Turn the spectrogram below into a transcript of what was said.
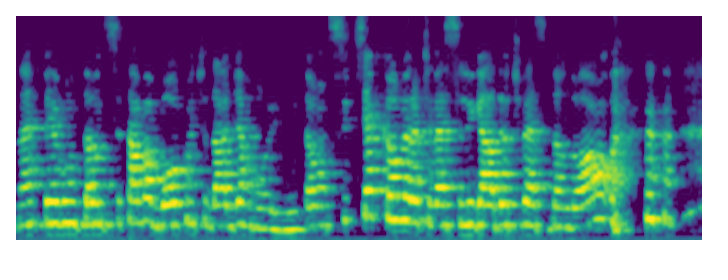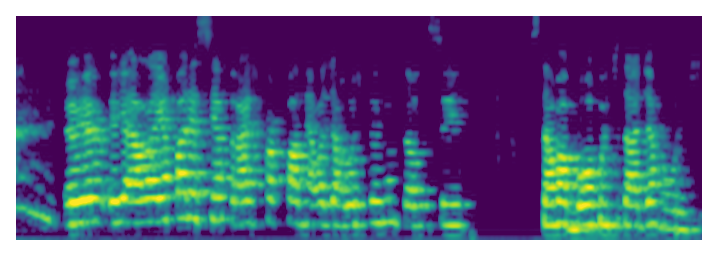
né, perguntando se estava boa a quantidade de arroz. Então, se, se a câmera tivesse ligada e eu estivesse dando aula, eu ia, ela ia aparecer atrás com a panela de arroz perguntando se estava boa a quantidade de arroz.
